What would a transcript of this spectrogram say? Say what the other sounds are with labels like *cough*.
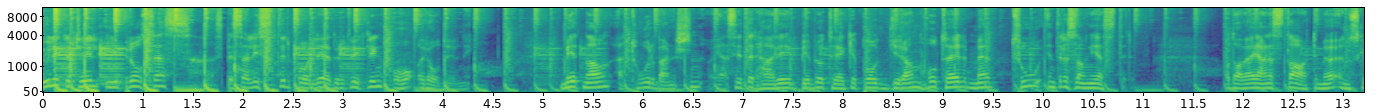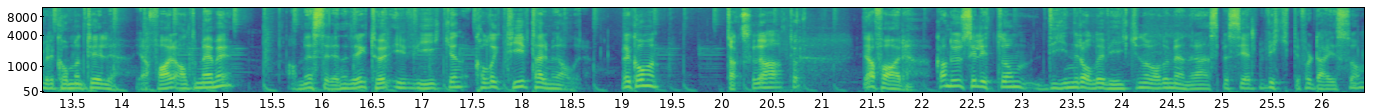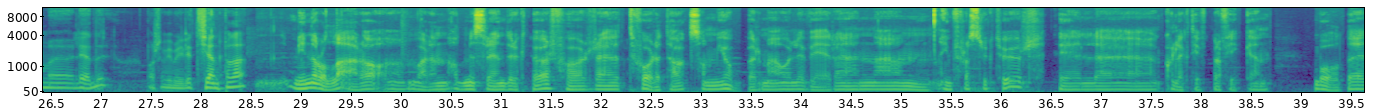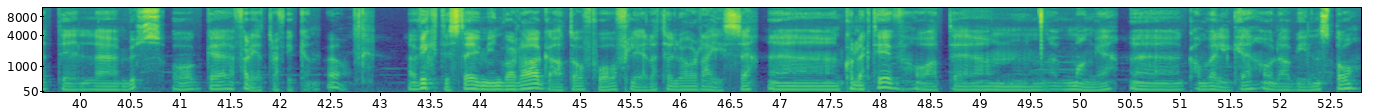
Du lytter til I Prosess, spesialister på lederutvikling og rådgivning. Mitt navn er Tor Berntsen, og jeg sitter her i biblioteket på Grand Hotell med to interessante gjester. Og Da vil jeg gjerne starte med å ønske velkommen til Jafar Altememi, administrerende direktør i Viken kollektivterminaler. Velkommen. Takk skal du ha, Tor. Jafar, kan du si litt om din rolle i Viken, og hva du mener er spesielt viktig for deg som eh, leder? Bare så vi blir litt kjent med det. Min rolle er å være en administrerende direktør for et foretak som jobber med å levere en um, infrastruktur til uh, kollektivtrafikken. Både til uh, buss- og uh, ferjetrafikken. Ja. Det viktigste i min hverdag er å få flere til å reise eh, kollektiv, og at eh, mange eh, kan velge å la bilen stå,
